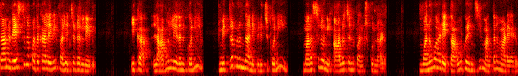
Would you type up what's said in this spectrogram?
తాను వేస్తున్న పథకాలేవి ఫలించడం లేదు. ఇక లాభం లేదనుకొని మిత్ర బృందాన్ని పిలుచుకొని మనసులోని ఆలోచనలు పంచుకున్నాడు. మనువాడే తావు గురించి మంతనమాడాడు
